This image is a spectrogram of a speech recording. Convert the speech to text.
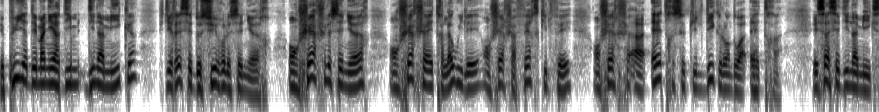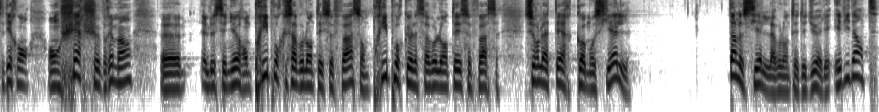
Et puis, il y a des manières dynamiques, je dirais, c'est de suivre le Seigneur. on cherche le Seigneur, on cherche à être là où il est, on cherche à faire ce qu'il fait, on cherche à être ce qu'il dit que l'on doit être. Et ça, c'est dynamique. C'est-à-dire qu'on cherche vraiment euh, le Seigneur, on prie pour que sa volonté se fasse, on prie pour que sa volonté se fasse sur la terre comme au ciel. Dans le ciel, la volonté de Dieu, elle est évidente.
